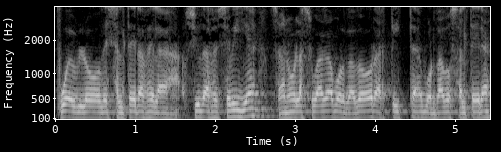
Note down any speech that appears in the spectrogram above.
pueblo de salteras de la ciudad de Sevilla, Manuel Suaga, bordador, artista, bordado saltera.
